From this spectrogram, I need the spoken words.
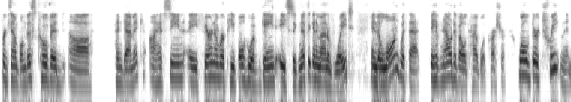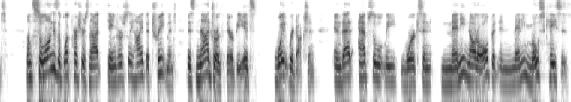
for example, in this COVID uh, pandemic, I have seen a fair number of people who have gained a significant amount of weight, and along with that, they have now developed high blood pressure. Well, their treatment and so long as the blood pressure is not dangerously high, the treatment is not drug therapy, it's weight reduction. And that absolutely works in many, not all, but in many, most cases.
